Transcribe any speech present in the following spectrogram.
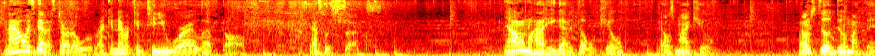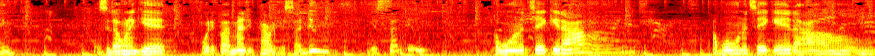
And I always got to start all over. I can never continue where I left off. That's what sucks. Now, I don't know how he got a double kill. That was my kill. But I'm still doing my thing. Let's see, do I want to get 45 magic power? Yes, I do. Yes, I do. I want to take it out. I want to take it out.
